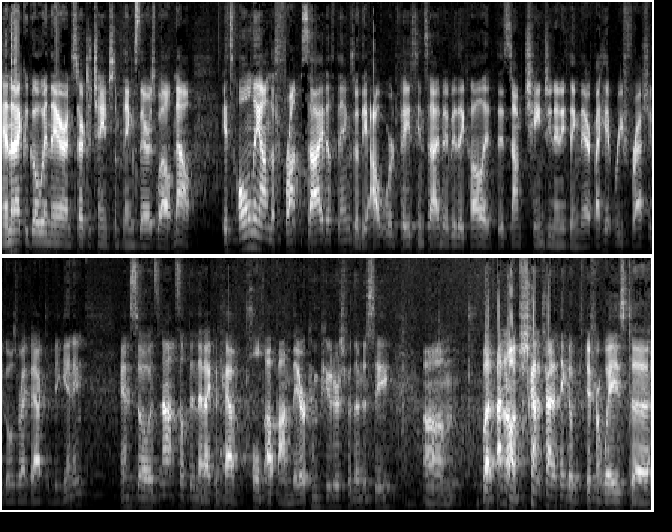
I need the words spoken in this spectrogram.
And then I could go in there and start to change some things there as well. Now, it's only on the front side of things, or the outward facing side, maybe they call it. It's not changing anything there. If I hit refresh, it goes right back to the beginning. And so it's not something that I could have pulled up on their computers for them to see. Um, but I don't know, I'm just kind of trying to think of different ways to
